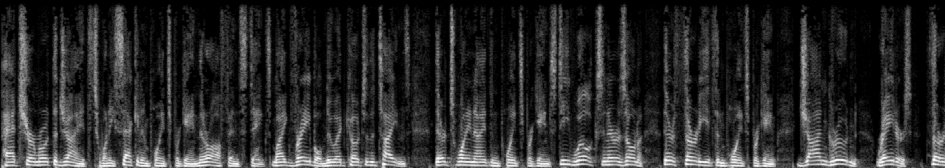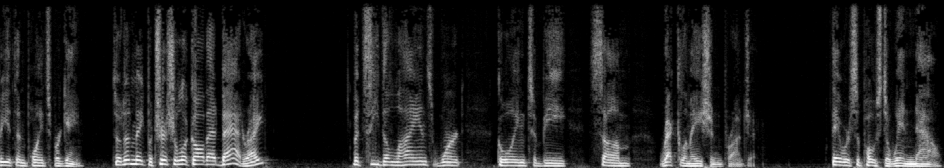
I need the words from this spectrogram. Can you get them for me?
Pat Shurmur with the Giants, 22nd in points per game. Their offense stinks. Mike Vrabel, new head coach of the Titans, they're 29th in points per game. Steve Wilks in Arizona, they're 30th in points per game. Jon Gruden, Raiders, 30th in points per game. So it doesn't make Patricia look all that bad, right? But see, the Lions weren't going to be some reclamation project. They were supposed to win now.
